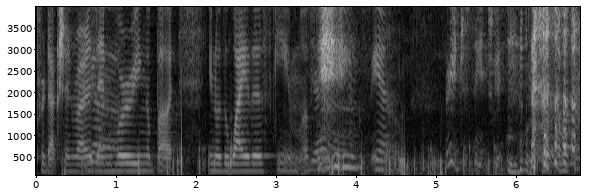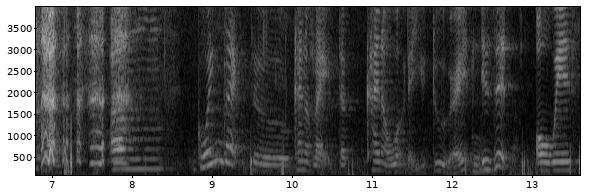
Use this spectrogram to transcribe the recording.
production rather than worrying about you know the wider scheme of Yeah. things. Yeah. Very interesting, actually. um, going back to kind of like the kind of work that you do, right? Mm. Is it always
